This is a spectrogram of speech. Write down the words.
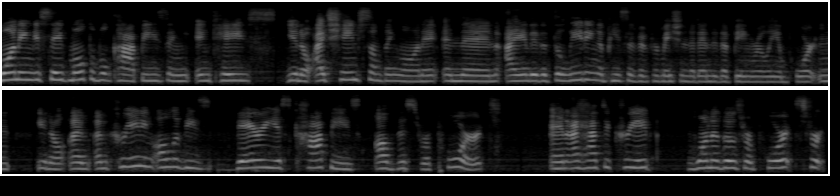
wanting to save multiple copies in, in case, you know, I changed something on it and then I ended up deleting a piece of information that ended up being really important. You know, I'm, I'm creating all of these various copies of this report and I have to create one of those reports for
